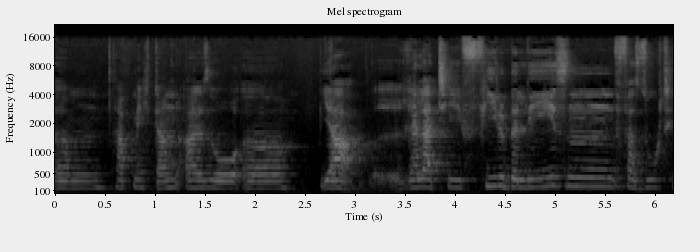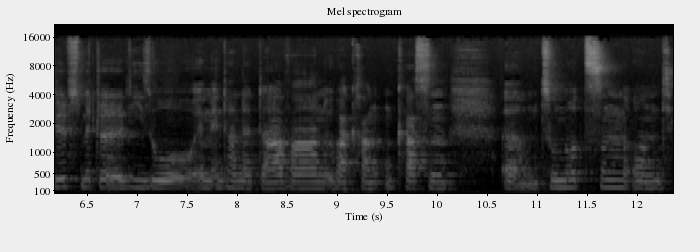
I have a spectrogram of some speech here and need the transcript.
ähm, habe mich dann also äh, ja relativ viel belesen, versucht Hilfsmittel, die so im Internet da waren, über Krankenkassen ähm, zu nutzen. Und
